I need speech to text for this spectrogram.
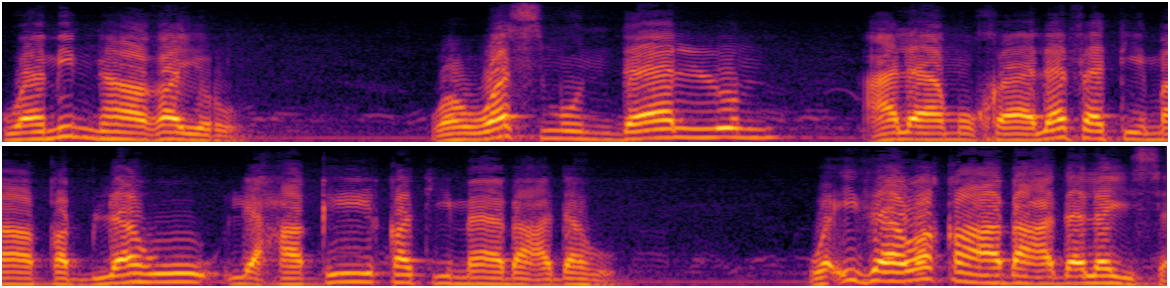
ومنها غيره. وهو اسم دال على مخالفة ما قبله لحقيقة ما بعده. وإذا وقع بعد ليس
